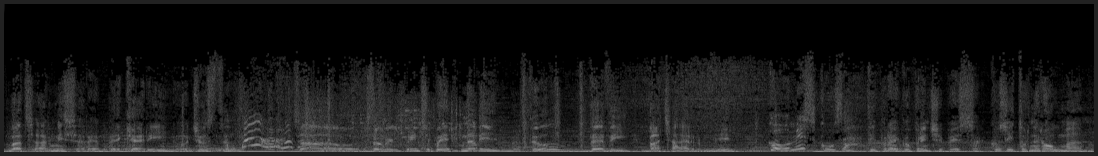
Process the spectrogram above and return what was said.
Baciarmi sarebbe carino, giusto? Ciao, sono il principe Navin. Tu devi baciarmi. Come, scusa? Ti prego, principessa, così tornerò umano.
